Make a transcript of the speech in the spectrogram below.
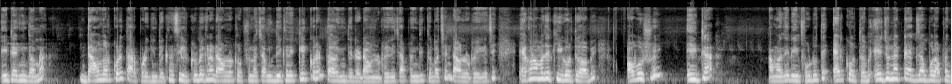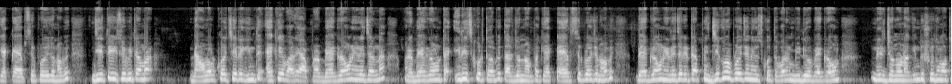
এইটা কিন্তু আমরা ডাউনলোড করে তারপরে কিন্তু এখানে সিলেক্ট করব। এখানে ডাউনলোড অপশন আছে, আপনি এখানে ক্লিক করেন তাহলে কিন্তু এটা ডাউনলোড হয়ে গেছে। আপনি দেখতে পাচ্ছেন, ডাউনলোড হয়ে গেছে। এখন আমাদের কি করতে হবে? অবশ্যই এইটা আমাদের এই ফটোতে অ্যাড করতে হবে। এই জন্য একটা এক্সাম্পল আপনাকে একটা অ্যাপসের প্রয়োজন হবে। যেহেতু এই ছবিটা আমরা ডাউনলোড করেছি, এটা কিন্তু একেবারে আপনার ব্যাকগ্রাউন্ড ইরেজার না। মানে ব্যাকগ্রাউন্ডটা ইরেজ করতে হবে, তার জন্য আপনাকে একটা অ্যাপসের প্রয়োজন হবে। ব্যাকগ্রাউন্ড ইরেজার এটা আপনি যে কোনো প্রয়োজন ইউজ করতে পারেন। ভিডিও ব্যাকগ্রাউন্ড এর জন্য না কিন্তু শুধুমাত্র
